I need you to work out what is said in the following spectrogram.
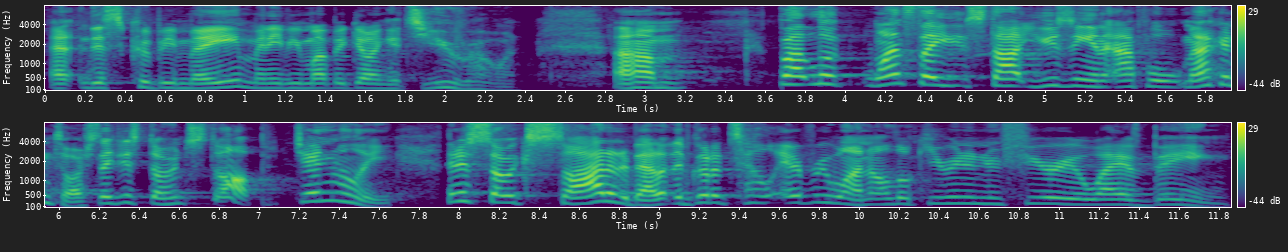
and this could be me. Many of you might be going, it's you, Rowan. Um, But look, once they start using an Apple Macintosh, they just don't stop, generally. They're just so excited about it, they've got to tell everyone, oh, look, you're in an inferior way of being.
